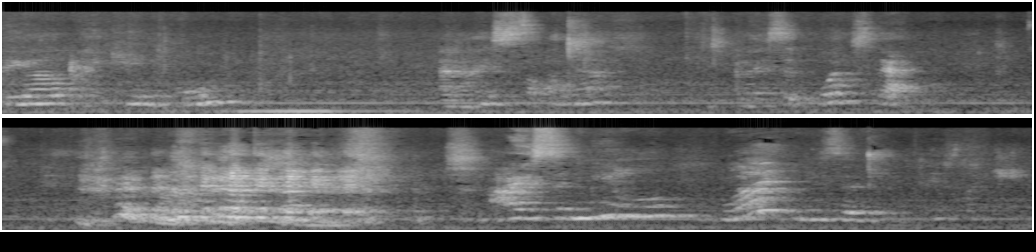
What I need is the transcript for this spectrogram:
Theo, I came home and I saw that. And I said, what's that? I said, meal, what? And he said, it tastes like shit.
